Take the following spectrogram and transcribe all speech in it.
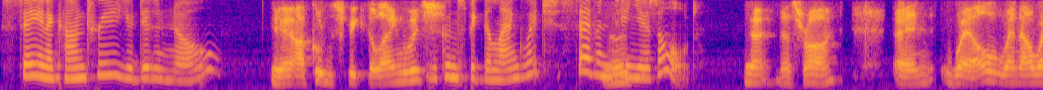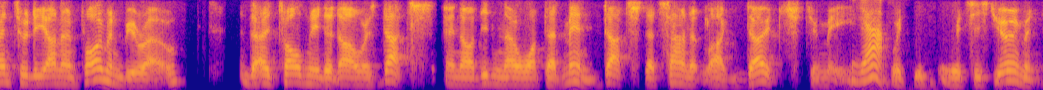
stay in a country you didn't know. Yeah, I couldn't speak the language. You couldn't speak the language. 17 Yeah. years old. Yeah, that's right. And well, when I went to the unemployment bureau, they told me that I was Dutch, and I didn't know what that meant. Dutch, that sounded like Deutsch to me, Yeah, which, which is German.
